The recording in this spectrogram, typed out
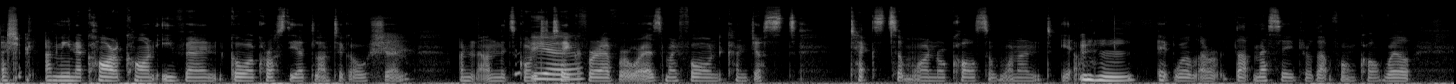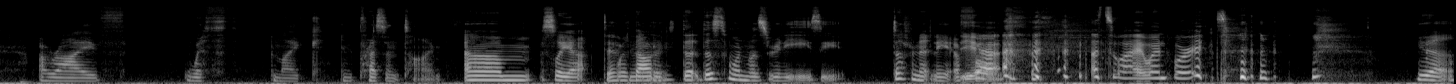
I, I mean, a car can't even go across the Atlantic Ocean, and and it's going to take forever. Whereas my phone can just text someone or call someone, and yeah, Mhm. it will that message or that phone call will arrive with like in present time. Um. So yeah, without it, th- this one was really easy. Definitely a phone. Yeah. That's why I went for it. Yeah.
